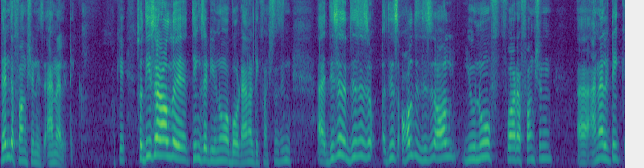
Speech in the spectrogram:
then the function is analytic okay. So these are all the things that you know about analytic functions and uh, this is this is this is all this is all you know for a function uh, analytic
